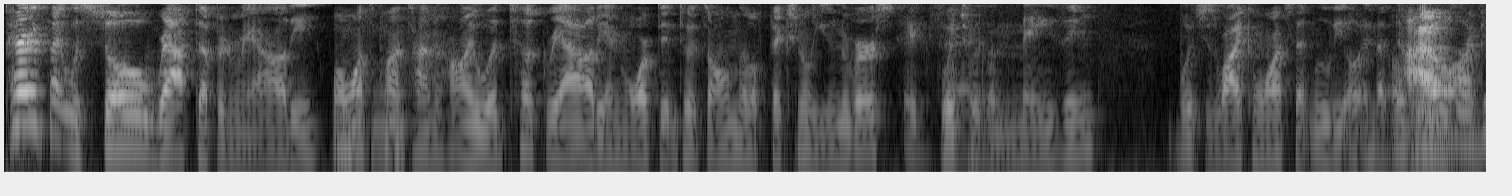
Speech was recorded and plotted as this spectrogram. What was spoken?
Parasite was so wrapped up in reality, while Once Mhm. Upon a Time in Hollywood took reality and warped it into its own little fictional universe, Exactly. which was amazing. Which is why I can watch that movie. Oh, and the Over dialogue.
